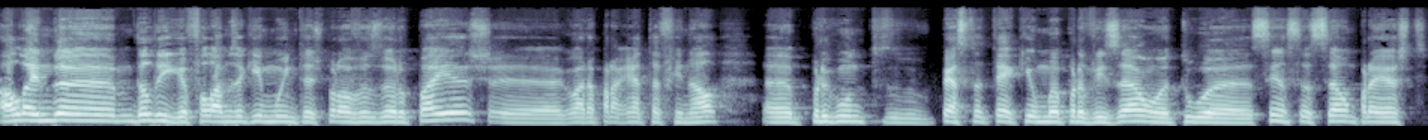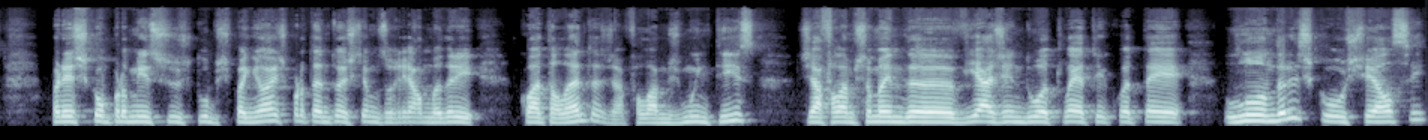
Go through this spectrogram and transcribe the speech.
além da, da Liga, falámos aqui muitas provas europeias, uh, agora para a reta final, uh, pergunto, peço-te até aqui uma previsão, a tua sensação para este para estes compromissos dos clubes espanhóis. Portanto, hoje temos o Real Madrid com a Atalanta, já falámos muito disso. Já falámos também da viagem do Atlético até Londres com o Chelsea.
